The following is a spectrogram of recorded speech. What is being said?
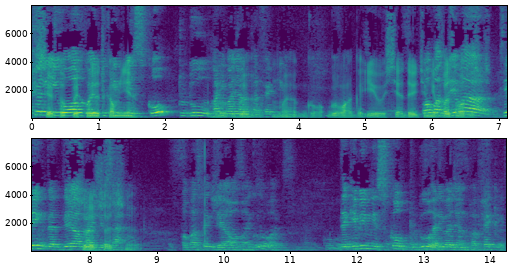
все, кто приходит ко мне. моя Гурвага, и все даете мне возможность совершать They're giving me scope to do Harivajan perfectly.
